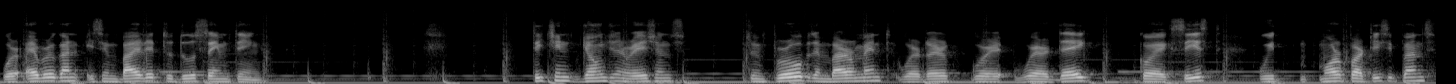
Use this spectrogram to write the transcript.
where everyone is invited to do the same thing. Teaching young generations to improve the environment where, where, where they coexist with more participants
